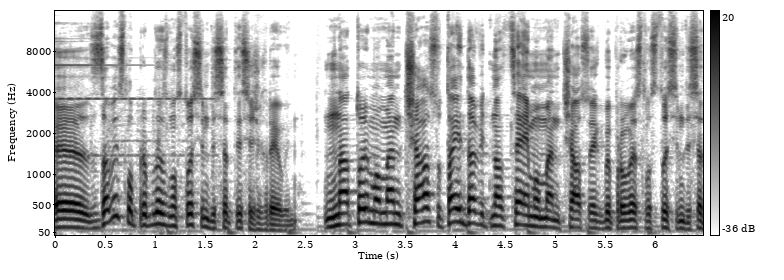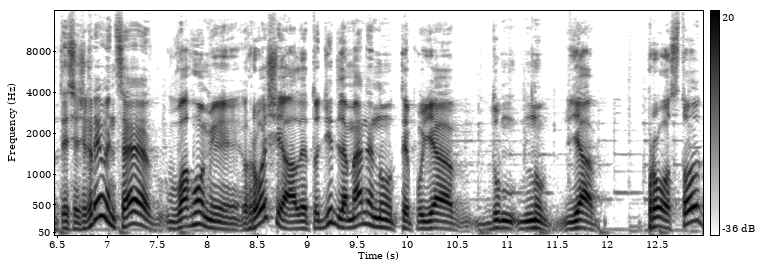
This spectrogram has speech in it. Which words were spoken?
Е, зависло приблизно 170 тисяч гривень. На той момент часу, та й навіть на цей момент часу, якби провисло 170 тисяч гривень, це вагомі гроші, але тоді для мене, ну, типу, я дум, ну, я просто.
